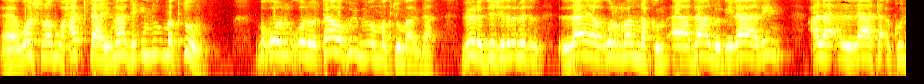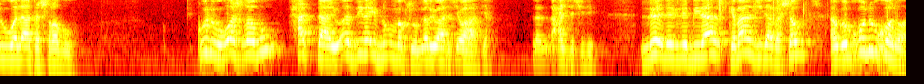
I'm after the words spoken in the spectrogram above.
أه واشربوا حتى ينادي ابن أم مكتوم. بخونوا بخونوا. تاوكو ابن أم مكتوم هكذا لولا الجيش مثل لا يغرنكم آذان بلال على أن لا تأكلوا ولا تشربوا. كلوا واشربوا حتى يؤذن ابن أم مكتوم. لرواية الشواهاتها الحديث الشديد ليه بلال كمان جدا بشو. أنقول بخونوا بخونوا.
